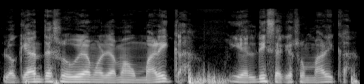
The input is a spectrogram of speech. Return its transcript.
Lo que antes hubiéramos llamado un marica, y él dice que es un marica.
